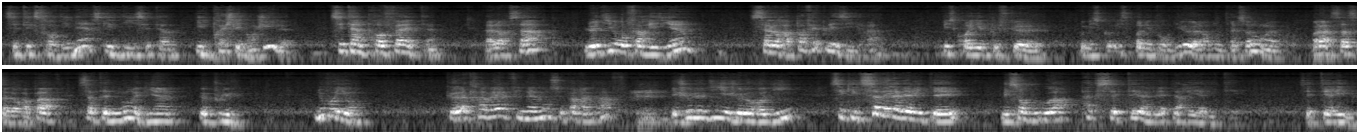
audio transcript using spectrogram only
C'est extraordinaire ce qu'il dit, cet homme. Il prêche l'évangile. C'est un prophète. Alors ça, le dire aux pharisiens, ça ne leur a pas fait plaisir. Hein. Ils se croyaient plus que, comme ils se, prenaient pour Dieu, alors de toute façon, euh, voilà, ça, ça ne leur a pas certainement eh bien, plu. Nous voyons qu'à travers finalement ce paragraphe, et je le dis et je le redis, c'est qu'ils savaient la vérité, mais sans vouloir accepter la réalité. C'est terrible.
